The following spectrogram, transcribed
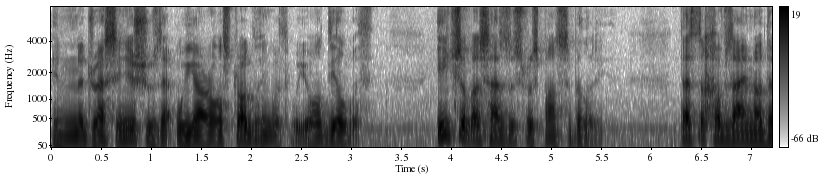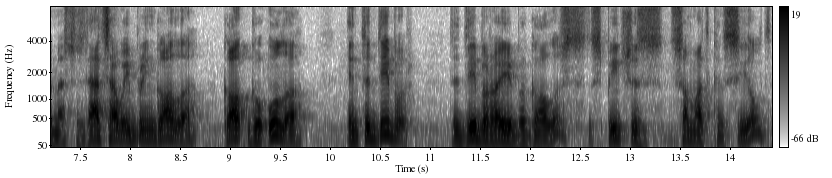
in addressing issues that we are all struggling with, we all deal with. Each of us has this responsibility. That's the Chav Zayin the message. That's how we bring Gola, Geula into Dibur. The Dibur Hayyib the speech is somewhat concealed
